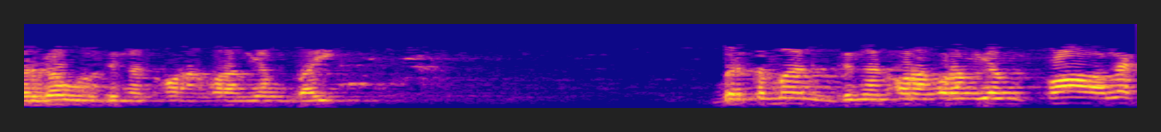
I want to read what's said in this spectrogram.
bergaul dengan orang-orang yang baik, berteman dengan orang-orang yang saleh.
